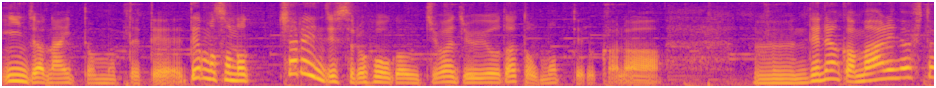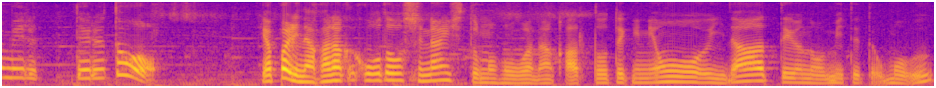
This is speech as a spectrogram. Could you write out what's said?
いいんじゃないと思っててでもそのチャレンジする方がうちは重要だと思ってるからうん。でなんか周りの人見てるとやっぱりなかなか行動しない人の方がなんか圧倒的に多いなっていうのを見てて思う。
